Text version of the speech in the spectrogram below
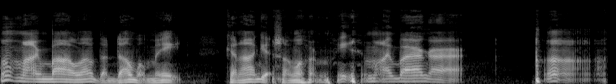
Oh, my, my, I love the double meat. Can I get some more meat in my burger? All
